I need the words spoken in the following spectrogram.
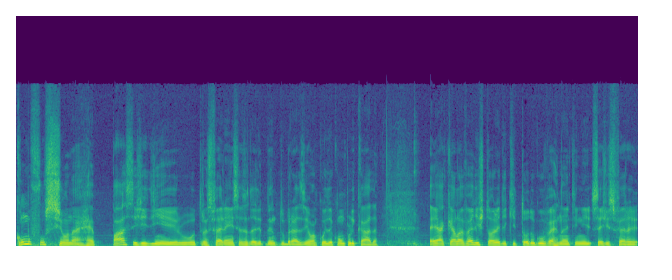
como funciona repasses de dinheiro ou transferências de- dentro do Brasil é uma coisa complicada. É aquela velha história de que todo governante, seja esfera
